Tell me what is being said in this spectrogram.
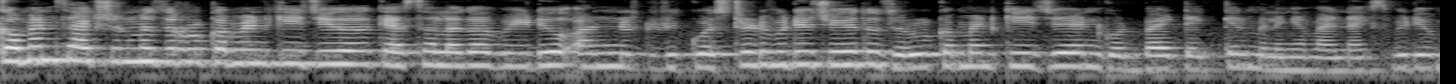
कमेंट सेक्शन में ज़रूर कमेंट कीजिएगा, कैसा लगा वीडियो एंड रिक्वेस्टेड वीडियो चाहिए तो ज़रूर कमेंट कीजिए। एंड गुड बाय टेक केयर मिलेंगे हमारे नेक्स्ट वीडियो में।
